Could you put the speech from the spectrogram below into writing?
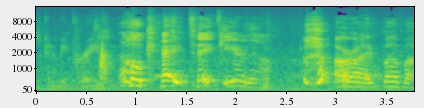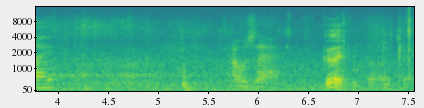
It's gonna be crazy. Okay, take care now. All right, bye bye. How was that? Good. Okay.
